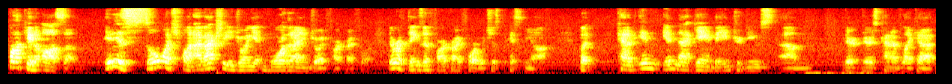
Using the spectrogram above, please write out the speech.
fucking awesome. It is so much fun. I'm actually enjoying it more than I enjoyed Far Cry 4. There were things in Far Cry 4 which just pissed me off, but kind of in in that game they introduced um, there there's kind of like a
